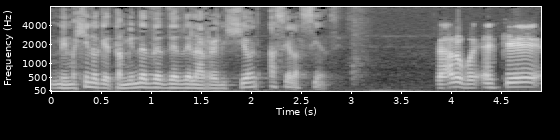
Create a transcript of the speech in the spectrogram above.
me imagino que también desde, desde la religión hacia las ciencias? Claro, pues es que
